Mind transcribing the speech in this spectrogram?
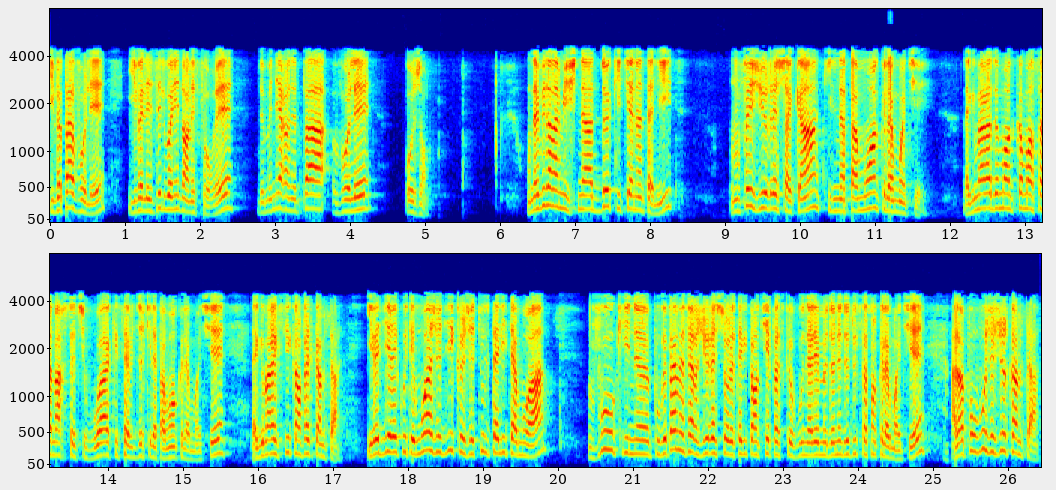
il va pas voler, il va les éloigner dans les forêts, de manière à ne pas voler aux gens. On a vu dans la Mishnah deux qui tiennent un talit, on fait jurer chacun qu'il n'a pas moins que la moitié. La Gemara demande comment ça marche cette voix, qu'est-ce que ça veut dire qu'il n'a pas moins que la moitié? La Gemara explique en fait comme ça. Il va dire, écoutez, moi je dis que j'ai tout le talit à moi, vous qui ne pouvez pas me faire jurer sur le talit entier parce que vous n'allez me donner de toute façon que la moitié, alors pour vous je jure comme ça.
